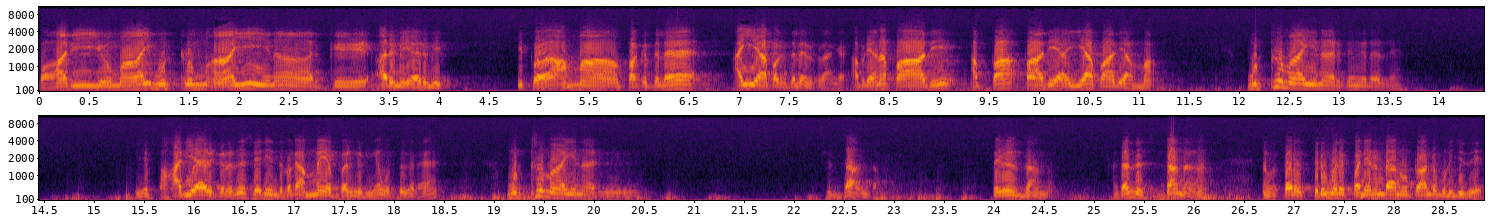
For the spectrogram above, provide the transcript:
பாதியுமாய் முற்றும் ஆயினார்க்கு. அருமை அருமை. இப்ப அம்மா பக்கத்துல ஐயா பக்கத்துல இருக்கிறாங்க. அப்படியானா பாதி அப்பா பாதி ஐயா பாதி அம்மா. முற்றுமாயினா இருக்குங்கிறது பாதியா இருக்கிறது சரி இந்த பக்கம் அம்மை அப்பங்கிறீங்க ஒத்துக்கிறேன். முற்றுமாயினா இருக்குங்கிறீங்க சித்தாந்தம். சித்தாந்தம் அதான் இந்த சித்தாந்தம். நமக்கு பாரு திருமுறை பன்னிரெண்டாம் நூற்றாண்டு முடிஞ்சது.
